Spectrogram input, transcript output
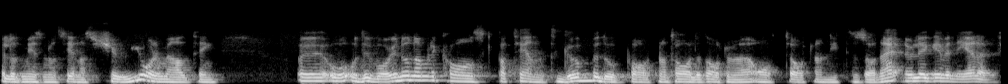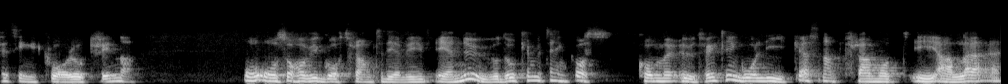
Eller åtminstone de senaste 20 åren med allting. Eh, och, det var ju någon amerikansk patentgubbe då på 1800-talet, 1880, 1890 som sa nej nu lägger vi ner det, det finns inget kvar att uppfinna. Och, och, så har vi gått fram till det vi är nu och då kan vi tänka oss, kommer utvecklingen gå lika snabbt framåt i alla,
